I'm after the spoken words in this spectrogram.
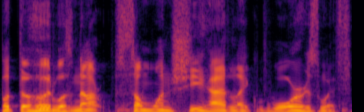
But the Hood was not someone she had like wars with.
